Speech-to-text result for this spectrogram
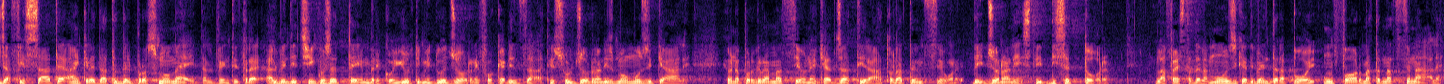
Già fissate anche le date del prossimo May, dal 23 al 25 settembre, con gli ultimi due giorni focalizzati sul giornalismo musicale e una programmazione che ha già attirato l'attenzione dei giornalisti di settore. La festa della musica diventerà poi un format nazionale,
